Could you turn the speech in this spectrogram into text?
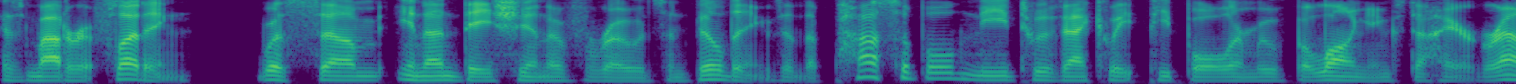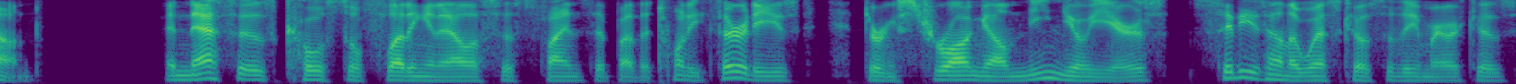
as moderate flooding, with some inundation of roads and buildings and the possible need to evacuate people or move belongings to higher ground. And NASA's coastal flooding analysis finds that by the 2030s, during strong El Nino years, cities on the west coast of the Americas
